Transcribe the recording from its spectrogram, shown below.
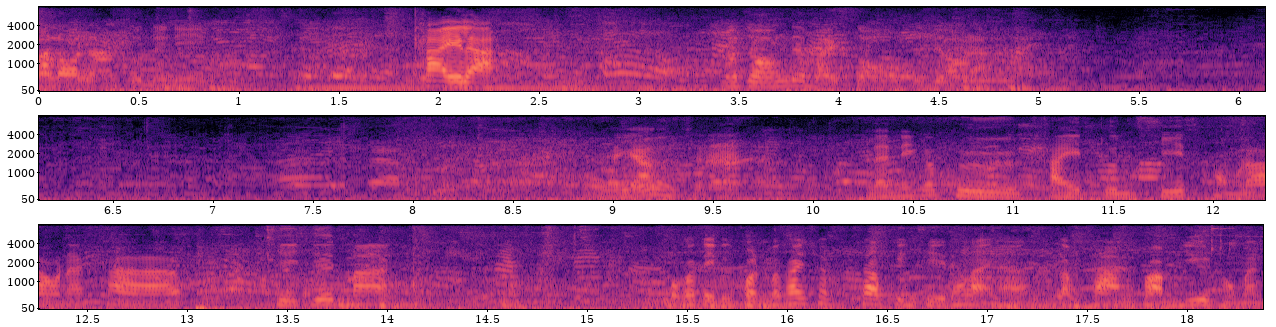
มารอนานสุดในนี้ ใครล่ะ มาจองแต่บ่ายสองสุดยอดอะพยายามชนะ และนี่ก็คือไข่ตุนชีสของเรานะครับ ชีสยืดมาก ปกติเป็นคนไม่ค่อยชอบชอบกินชีสเท่าไหร่นะลำคาญความยืดของมัน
